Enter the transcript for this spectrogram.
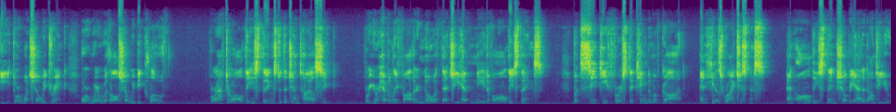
eat, or what shall we drink, or wherewithal shall we be clothed? For after all these things do the Gentiles seek. For your heavenly Father knoweth that ye have need of all these things. But seek ye first the kingdom of God, and his righteousness, and all these things shall be added unto you.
